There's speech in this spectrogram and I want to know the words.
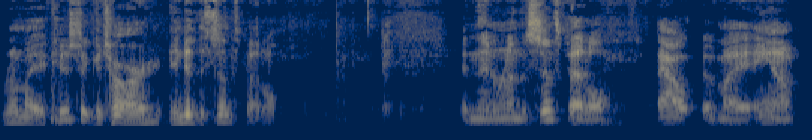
run my acoustic guitar into the synth pedal and then run the synth pedal out of my amp,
